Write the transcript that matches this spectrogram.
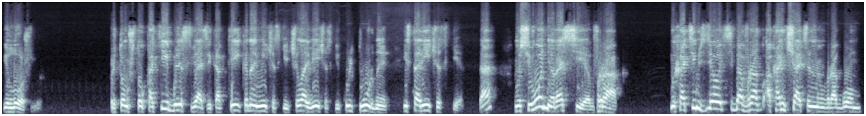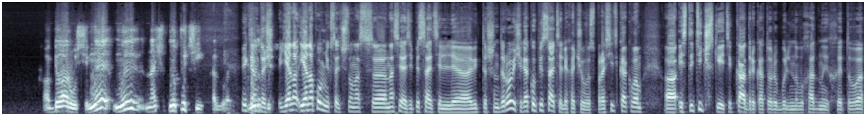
и ложью. При том, что какие были связи, какие экономические, человеческие, культурные, исторические. Да? Но сегодня Россия враг. Мы хотим сделать себя враг, окончательным врагом Беларуси. Мы, мы, значит, на пути, как говорят. Виктор Анатольевич, я, я напомню, кстати, что у нас э, на связи писатель э, Виктор Шендерович. И как у писателя хочу вас спросить, как вам эстетические эти кадры, которые были на выходных, этого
